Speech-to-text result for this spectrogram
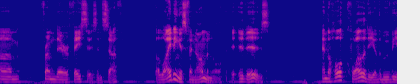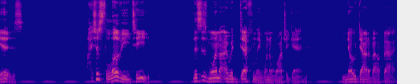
um from their faces and stuff the lighting is phenomenal it, it is and the whole quality of the movie is I just love E.T. This is one I would definitely want to watch again. No doubt about that.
